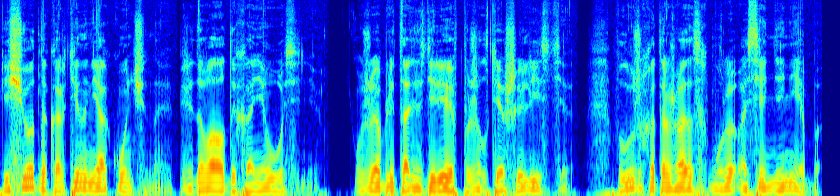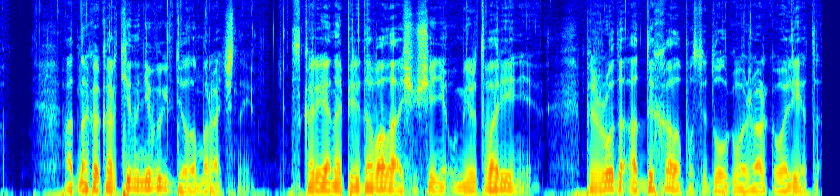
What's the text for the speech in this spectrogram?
Еще одна картина неоконченная, передавала дыхание осени. Уже облетали с деревьев пожелтевшие листья. В лужах отражалось хмурое осеннее небо. Однако картина не выглядела мрачной. Скорее она передавала ощущение умиротворения. Природа отдыхала после долгого жаркого лета.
